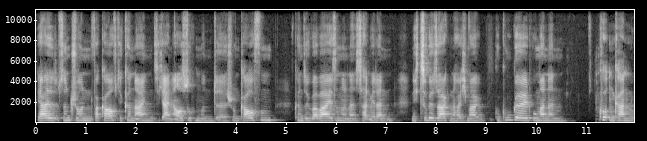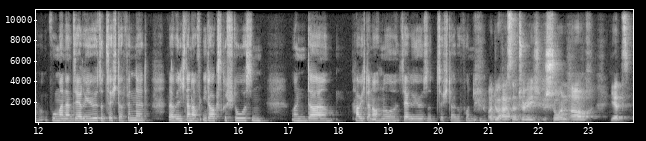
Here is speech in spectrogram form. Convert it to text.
ja, sind schon verkauft, sie können einen, sich einen aussuchen und äh, schon kaufen können Sie überweisen und das hat mir dann nicht zugesagt. Und dann habe ich mal gegoogelt, wo man dann gucken kann, wo man dann seriöse Züchter findet. Da bin ich dann auf eDocs gestoßen und da habe ich dann auch nur seriöse Züchter gefunden. Und du hast natürlich schon auch jetzt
